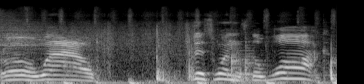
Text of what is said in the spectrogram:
Oh wow! This one's the wok!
